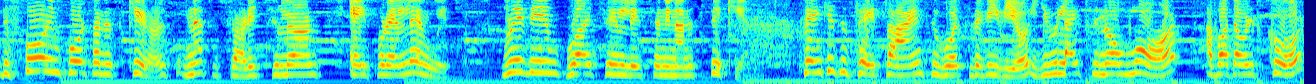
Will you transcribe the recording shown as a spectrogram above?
the four important skills necessary to learn a foreign language reading, writing, listening, and speaking. Thank you to take time to watch the video. If you like to know more about our school,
